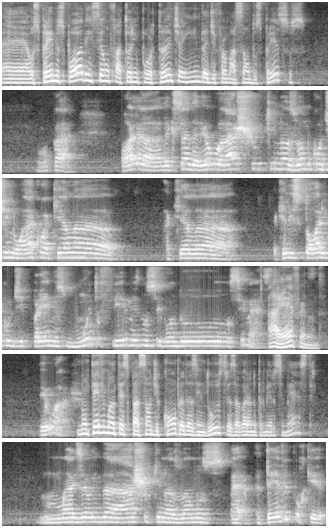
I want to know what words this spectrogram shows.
É, os prêmios podem ser um fator importante ainda de formação dos preços? Opa! Olha, Alexander, eu acho que nós vamos continuar com aquela aquela aquele histórico de prêmios muito firmes no segundo semestre. Ah, é, Fernando? Eu acho. Não teve uma antecipação de compra das indústrias agora no primeiro semestre? Mas eu ainda acho que nós vamos. É, teve, porque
